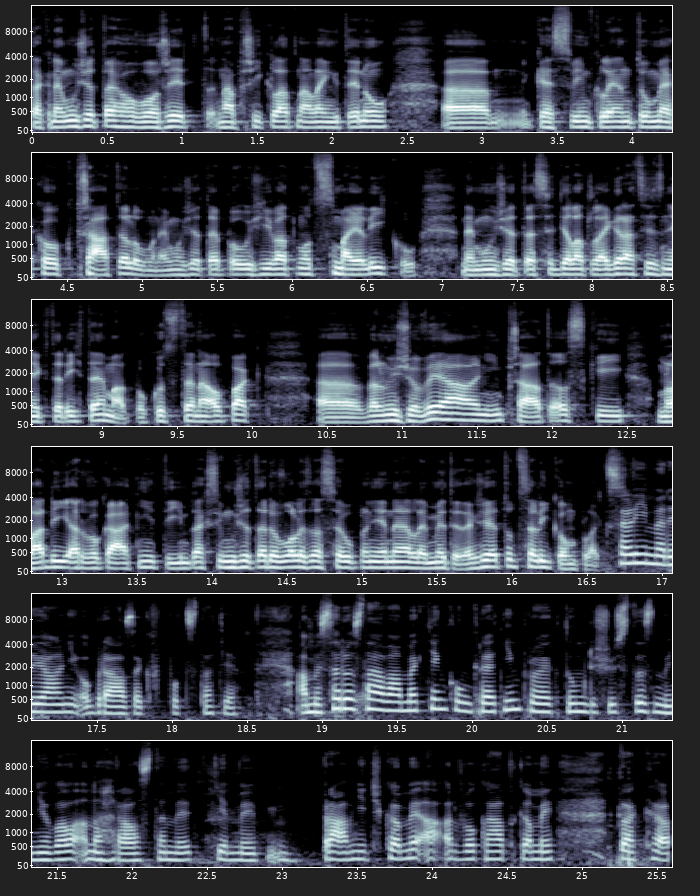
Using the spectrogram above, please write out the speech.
tak nemůžete hovořit například na LinkedInu eh, ke svým klientům jako k přátelům. Nemůžete používat moc smajlíků, nemůžete si dělat legraci z některých témat. Pokud jste naopak eh, velmi žoviální, přátelský, mladý advokátní tým, tak si můžete dovolit zase úplně jiné limity. Takže je to celý komplex. Celý mediální obrázek v podstatě. A my se dostáváme k těm konkrétním projektům, když už jste zmiňoval a nahrál jste mi těmi právničkami a advokátkami, tak eh,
